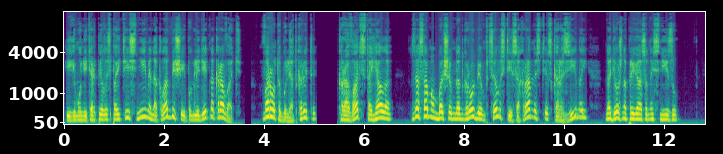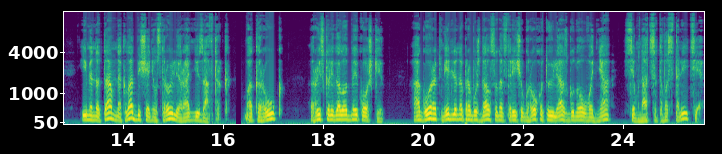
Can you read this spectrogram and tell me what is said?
и ему не терпелось пойти с ними на кладбище и поглядеть на кровать. Ворота были открыты, кровать стояла за самым большим надгробием в целости и сохранности с корзиной, надежно привязанной снизу. Именно там, на кладбище, они устроили ранний завтрак. Вокруг рыскали голодные кошки — а город медленно пробуждался навстречу грохоту и лязгу нового дня семнадцатого столетия.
